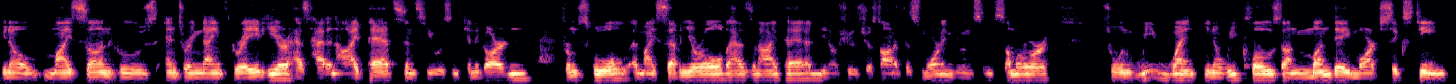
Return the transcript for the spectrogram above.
You know, my son, who's entering ninth grade here, has had an iPad since he was in kindergarten from school. And my seven year old has an iPad. You know, she was just on it this morning doing some summer work. So when we went, you know, we closed on Monday, March 16th.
